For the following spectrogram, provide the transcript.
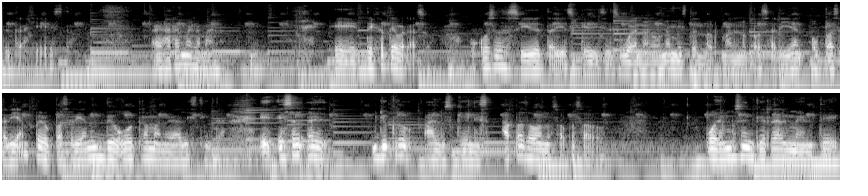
te traje esto, agárrame la mano, eh, déjate abrazo, o cosas así, detalles que dices, bueno, en una amistad normal no pasarían, o pasarían, pero pasarían de otra manera distinta. Eh, eh, yo creo a los que les ha pasado nos ha pasado, podemos sentir realmente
